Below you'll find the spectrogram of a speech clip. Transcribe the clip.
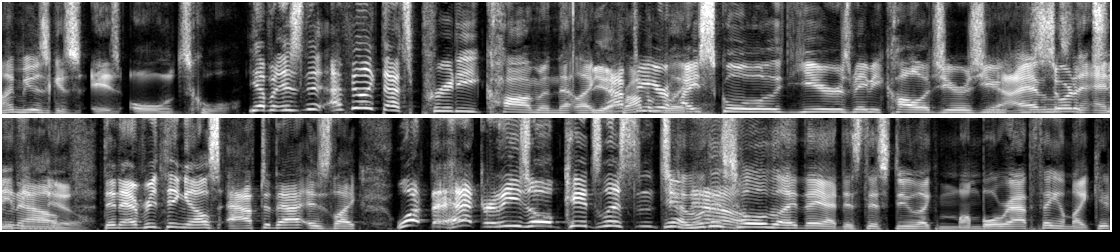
My music is is old school. Yeah, but isn't it? I feel like that's pretty common. That like Yeah. after your Probably. high school years, maybe college years, you, Yeah, I you haven't sort of listened to tune anything out. new. Then everything else after that is like, what the heck are these old kids listening to? Yeah, well, this now? whole like yeah, this this new like mumble rap thing. I'm like, yeah,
